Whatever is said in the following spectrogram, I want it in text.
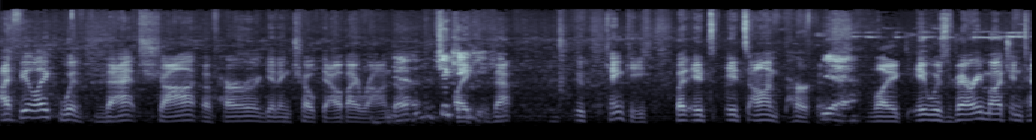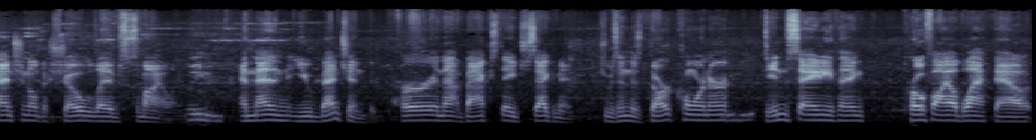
I feel like with that shot of her getting choked out by Ronda, yeah, she like kinky. that, it's kinky, but it's it's on purpose. Yeah. like it was very much intentional to show Liv smiling. Mhm. And then you mentioned her in that backstage segment. She was in this dark corner, didn't say anything, profile blacked out.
